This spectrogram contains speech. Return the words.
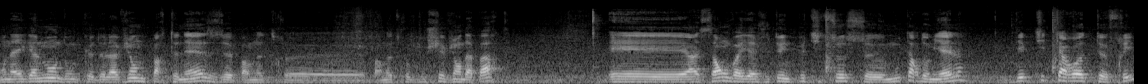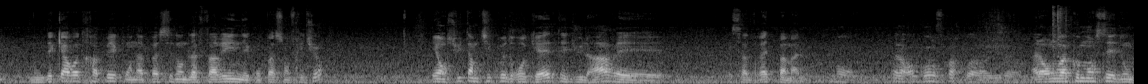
On a également donc de la viande partenaise par notre, euh, par notre boucher viande à part. Et à ça, on va y ajouter une petite sauce euh, moutarde au miel, des petites carottes frites, donc des carottes râpées qu'on a passées dans de la farine et qu'on passe en friture. Et ensuite un petit peu de roquette et du lard et, et ça devrait être pas mal. Bon, alors on commence par quoi déjà Alors on va commencer donc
